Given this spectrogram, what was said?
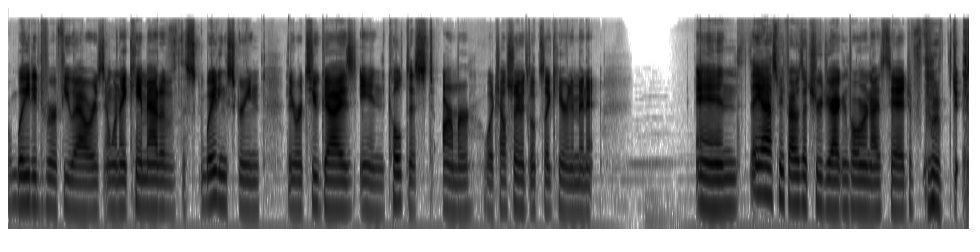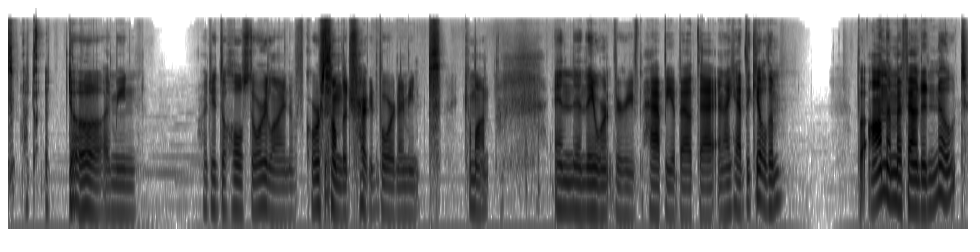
waited for a few hours, and when I came out of the waiting screen, there were two guys in cultist armor, which I'll show you what it looks like here in a minute. And they asked me if I was a true Dragonborn, and I said, duh, I mean, I did the whole storyline, of course I'm the Dragonborn, I mean, come on. And then they weren't very happy about that, and I had to kill them. But on them I found a note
